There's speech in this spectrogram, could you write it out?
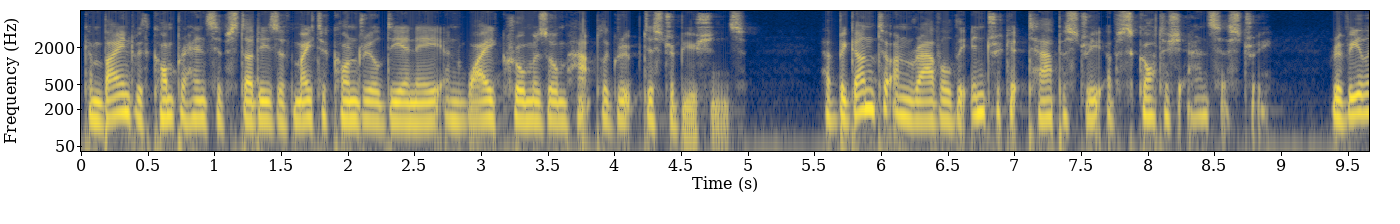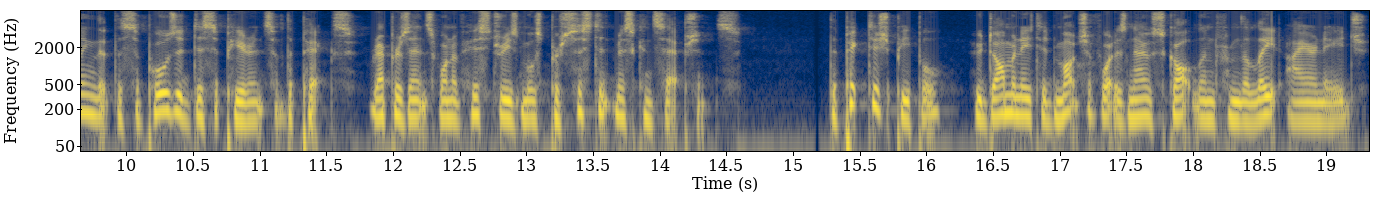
combined with comprehensive studies of mitochondrial DNA and Y chromosome haplogroup distributions, have begun to unravel the intricate tapestry of Scottish ancestry revealing that the supposed disappearance of the Picts represents one of history's most persistent misconceptions. The Pictish people, who dominated much of what is now Scotland from the late Iron Age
